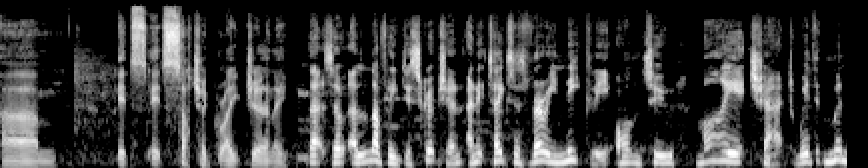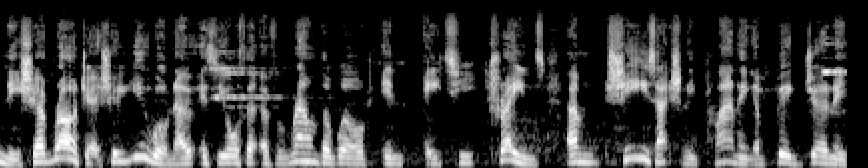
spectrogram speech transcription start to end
Um, it's it's such a great journey. That's a, a, lovely description, and it takes us very neatly onto my chat with Monisha Rajesh, who you will know is the author of Around the World in 80 Trains. Um, she's actually planning a big journey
